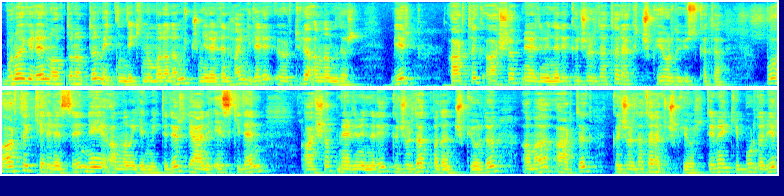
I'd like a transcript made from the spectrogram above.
Buna göre nokta nokta metnindeki numaralanmış cümlelerden hangileri örtülü anlamlıdır? 1. Artık ahşap merdivenleri gıcırdatarak çıkıyordu üst kata. Bu artık kelimesi neyi anlama gelmektedir? Yani eskiden ahşap merdivenleri gıcırdatmadan çıkıyordu ama artık gıcırdatarak çıkıyor. Demek ki burada bir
